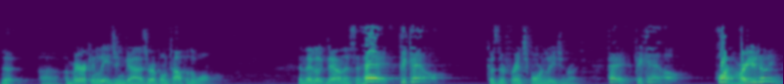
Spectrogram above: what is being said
the uh, American Legion guys are up on top of the wall. And they look down and they say, Hey, pickle," Because they're French Foreign Legion, right? Hey, Piquel! Uh, what are you doing?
